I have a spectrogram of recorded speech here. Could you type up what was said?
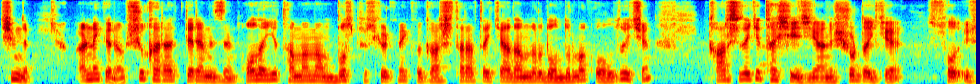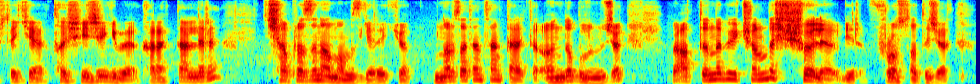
Şimdi örnek veriyorum şu karakterimizin olayı tamamen buz püskürtmek ve karşı taraftaki adamları dondurmak olduğu için karşıdaki taşıyıcı yani şuradaki sol üstteki taşıyıcı gibi karakterleri çaprazını almamız gerekiyor. Bunlar zaten tank karakter. Önde bulunacak. Ve attığında bir üçünde şöyle bir frost atacak.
